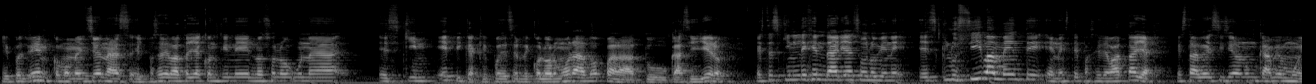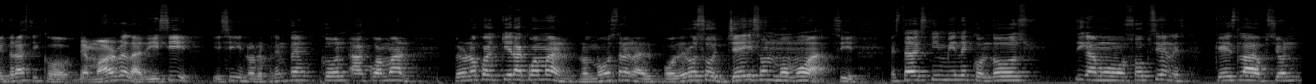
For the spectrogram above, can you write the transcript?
Y pues bien, como mencionas, el pase de batalla contiene no solo una skin épica que puede ser de color morado para tu casillero. Esta skin legendaria solo viene exclusivamente en este pase de batalla. Esta vez hicieron un cambio muy drástico de Marvel a DC. Y sí, nos representan con Aquaman. Pero no cualquier Aquaman, nos muestran al poderoso Jason Momoa. Sí, esta skin viene con dos, digamos, opciones que es la opción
